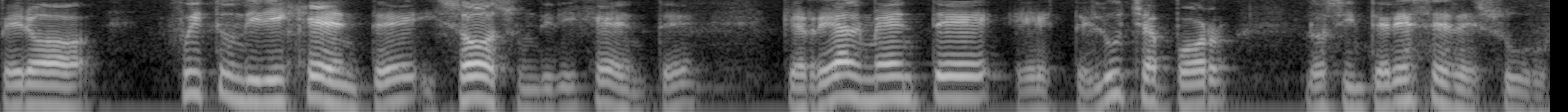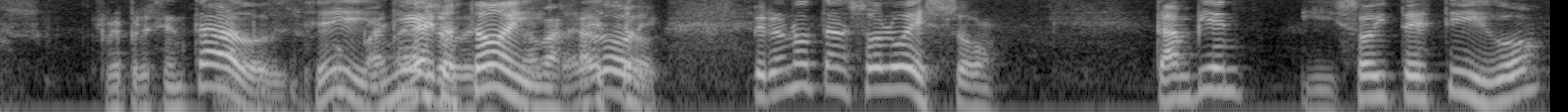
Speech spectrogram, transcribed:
pero fuiste un dirigente y sos un dirigente que realmente este, lucha por los intereses de sus representados, de sus Sí, compañeros, eso de los estoy, trabajadores. Pero no tan solo eso, también, y soy testigo,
